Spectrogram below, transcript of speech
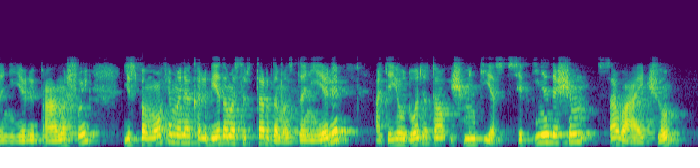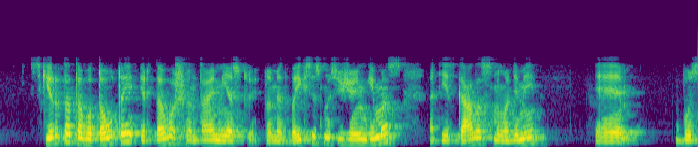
Danieliui pranašui, jis pamokė mane kalbėdamas ir tardamas, Danieli, atėjau duoti tau išminties, 70 savaičių skirta tavo tautai ir tavo šventai miestui, tuomet baigsis nusižengimas, ateis galas nuodėmiai, bus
